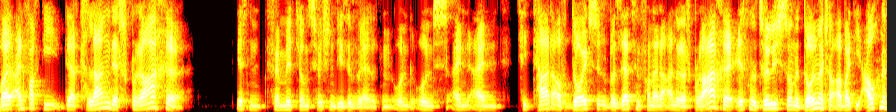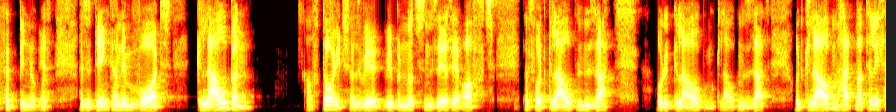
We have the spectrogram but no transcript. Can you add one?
weil einfach die, der Klang der Sprache ist eine Vermittlung zwischen diese Welten und, und ein, ein Zitat auf Deutsch zu übersetzen von einer anderen Sprache ist natürlich so eine Dolmetscherarbeit, die auch eine Verbindung ist. Also denk an dem Wort Glauben auf Deutsch. Also wir, wir benutzen sehr, sehr oft das Wort Glaubenssatz oder Glauben, Glaubenssatz. Und Glauben hat natürlich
